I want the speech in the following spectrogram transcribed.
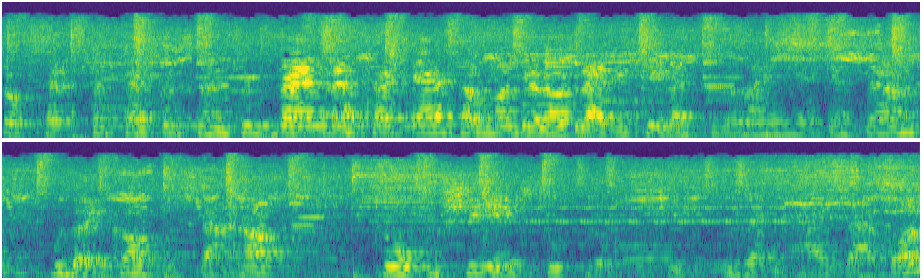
Sok szeretettel köszöntünk benneteket a Magyar Agrár és Élettudományi Egyetem Budai kampuszának trópusi és szubtrópusi üvegházában,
